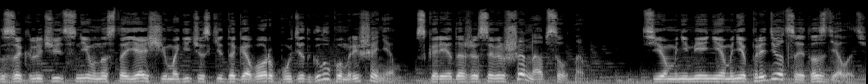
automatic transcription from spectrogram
Заключить с ним настоящий магический договор будет глупым решением, скорее даже совершенно абсурдным. Тем не менее, мне придется это сделать.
